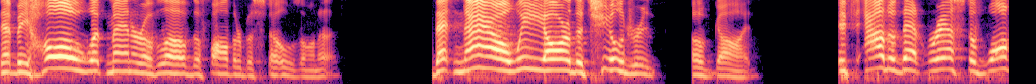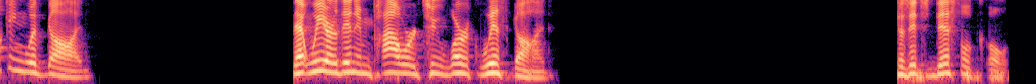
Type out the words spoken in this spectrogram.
That behold, what manner of love the Father bestows on us. That now we are the children of God. It's out of that rest of walking with God that we are then empowered to work with God. Because it's difficult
